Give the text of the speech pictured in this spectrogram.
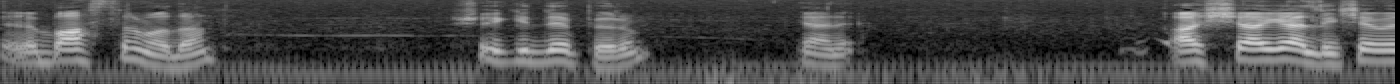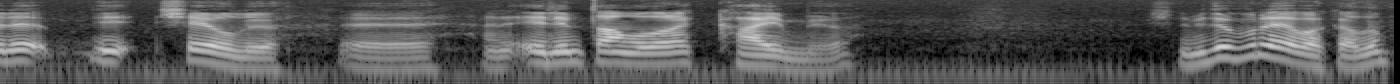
Şöyle bastırmadan şu şekilde yapıyorum. Yani aşağı geldikçe böyle bir şey oluyor. Ee, hani elim tam olarak kaymıyor. Şimdi bir de buraya bakalım.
